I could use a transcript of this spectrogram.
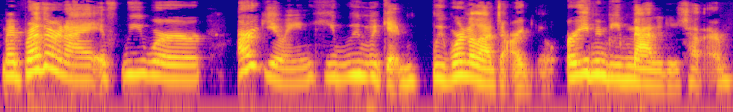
my brother and I, if we were arguing, he we would get we weren't allowed to argue or even be mad at each other.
